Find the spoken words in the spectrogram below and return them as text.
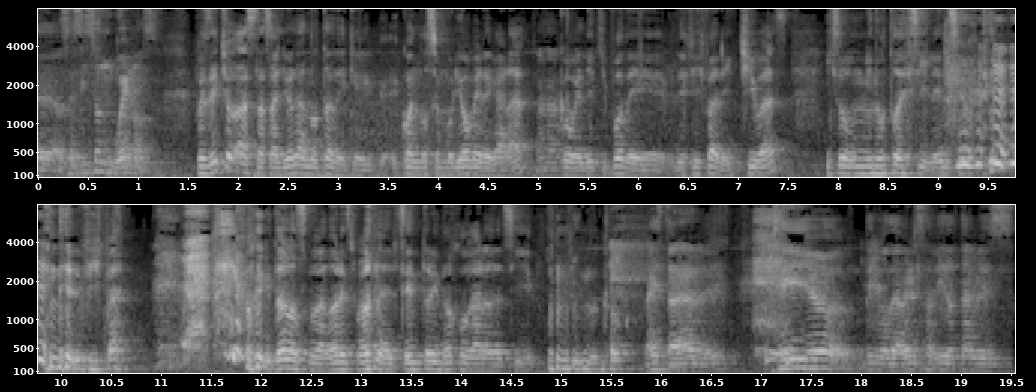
eh, o sea, sí son buenos. Pues de hecho hasta salió la nota de que cuando se murió Vergara, Ajá. como el equipo de, de FIFA de Chivas, hizo un minuto de silencio en el FIFA. Como que todos los jugadores fueron al centro y no jugaron así un minuto. Ahí está. Sí, yo digo de haber sabido tal vez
